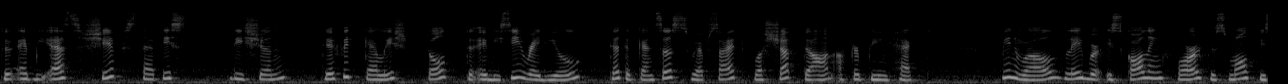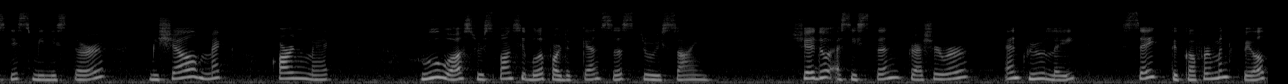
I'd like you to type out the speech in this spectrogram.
The ABS chief statistician David Kalish told the ABC radio that the Census website was shut down after being hacked. Meanwhile, Labor is calling for the small business minister, Michael McCormack, who was responsible for the Census, to resign. Shadow Assistant Treasurer Andrew Leigh said the government failed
